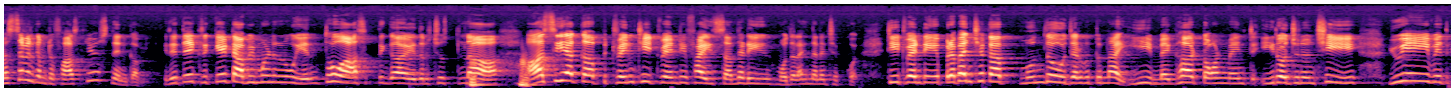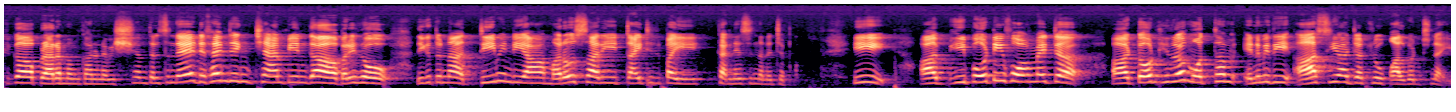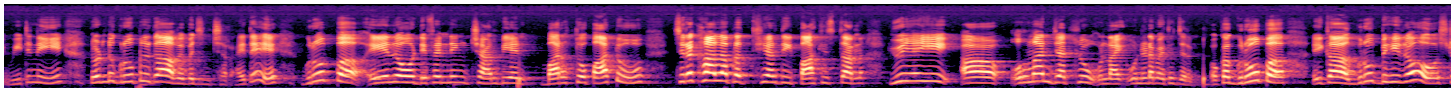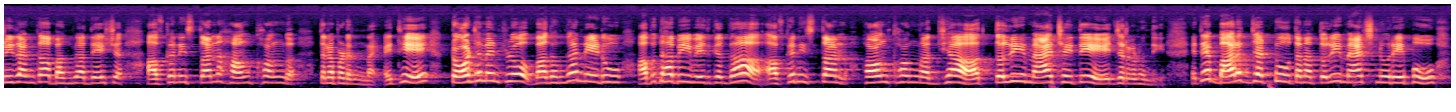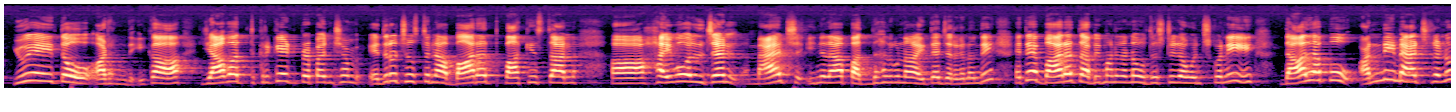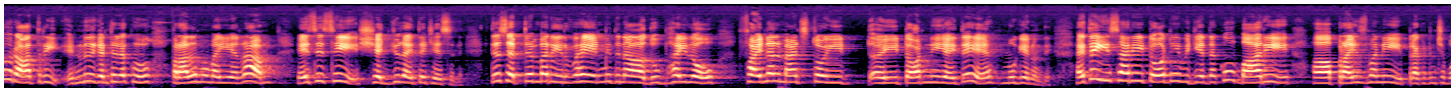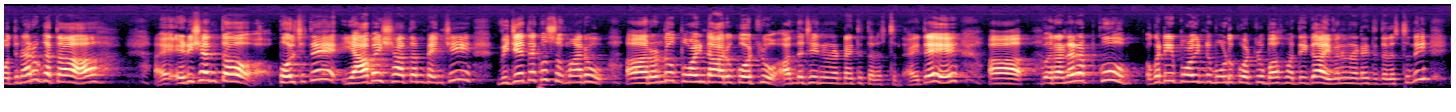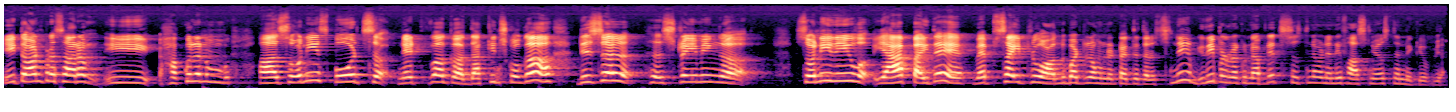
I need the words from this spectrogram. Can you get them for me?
నమస్తే welcome to fast news. నేను కవి. ఇదైతే క్రికెట్ అభిమానులు ఎంతో ఆసక్తిగా ఎదురు చూస్తున్న Asia cup twenty twenty five సందడి మొదలైందని చెప్పుకోవాలి. టీ ట్వంటీ ప్రపంచ కప్ ముందు జరుగుతున్న ఈ మెగా టోర్నమెంట్ ఈ రోజు నుంచి యుఏఈ వేదికగా ప్రారంభం కానున్న విషయం తెలిసిందే. డిఫెండింగ్ ఛాంపియన్గా బరిలో దిగుతున్న టీమిండియా మరోసారి టైటిల్పై కన్నేసిందని చెప్పుకో. ఈ ఈ పోటీ ఫార్మేట్ టోర్నీలో మొత్తం ఎనిమిది ఆసియా జట్లు పాల్గొంటున్నాయి. వీటిని రెండు గ్రూపులుగా విభజించారు. అయితే గ్రూప్ ఏలో డిఫెండింగ్ ఛాంపియన్ భారత్తో పాటు చిరకాల ప్రత్యర్థి పాకిస్తాన్ యుఏఈ ఆ, జట్లు ఉన్నాయి. ఉండడం అయితే జరిగింది ఒక గ్రూప్ ఇక గ్రూప్ బిలో శ్రీలంక బంగ్లాదేశ్ ఆఫ్ఘనిస్తాన్ హాంకాంగ్ తలపడనున్నాయి అయితే టోర్నమెంట్లో భాగంగా నేడు అబుదాబి వేదికగా ఆఫ్ఘనిస్తాన్ హాంకాంగ్ మధ్య తొలి మ్యాచ్ అయితే జరగనుంది. అయితే భారత్ జట్టు తన తొలి మ్యాచ్ను రేపు యుఏఈతో ఆడింది. ఇక యావత్ క్రికెట్ ప్రపంచం ఎదురు చూస్తున్న భారత్ పాకిస్తాన్ హైవోల్జన్ మ్యాచ్ ఈ నెల పద్నాలుగున అయితే జరగనుంది. అయితే భారత్ అభిమానులను దృష్టిలో ఉంచుకొని దాదాపు అన్ని మ్యాచ్లను రాత్రి ఎనిమిది గంటలకు ప్రారంభమయ్యేలా ఏసీసీ షెడ్యూల్ అయితే చేసింది. అయితే సెప్టెంబర్ ఇరవై ఎనిమిదిన దుబాయ్లో ఫైనల్ మ్యాచ్తో ఈ ఈ టోర్నీ అయితే ముగియనుంది. అయితే ఈసారి టోర్నీ విజేతకు భారీ ప్రైజ్ మనీ ప్రకటించబోతున్నారు. గత ఎడిషన్తో పోల్చితే యాభై శాతం పెంచి విజేతకు సుమారు రెండు పాయింట్ ఆరు కోట్లు అందజేయనున్నట్టయితే తెలుస్తుంది. అయితే రన్నరప్కు ఒకటి పాయింట్ మూడు కోట్లు బహుమతిగా ఇవ్వనున్నట్టయితే తెలుస్తుంది. ఈ టౌన్ ప్రసారం ఈ హక్కులను Sony sports network దక్కించుకోగా digital streaming Sony LIV app అయితే వెబ్సైట్లు అందుబాటులో ఉన్నట్టయితే తెలుస్తుంది. ఇది ఇప్పటివరకు అప్డేట్స్ చూస్తూనే ఉండండి. ఫాస్ట్ న్యూస్ నేను మీకు ఇవ్వ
